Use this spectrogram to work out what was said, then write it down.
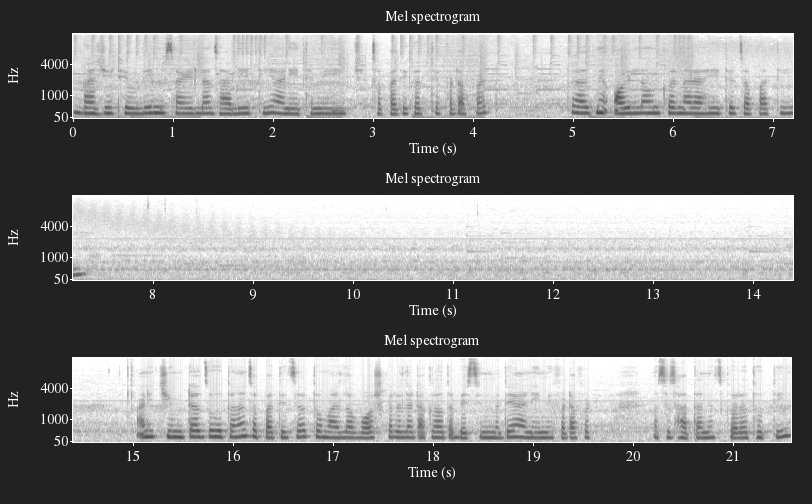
भाजी ठेवली मी साईडला झाली ती आणि इथे मी चपाती करते फटाफट. तर आज मी ऑइल लावून करणार आहे इथे चपाती. आणि चिमटा जो होता ना चपातीचा तो मला वॉश करायला टाकला होता बेसिनमध्ये आणि मी फटाफट असंच हातानेच करत होती.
